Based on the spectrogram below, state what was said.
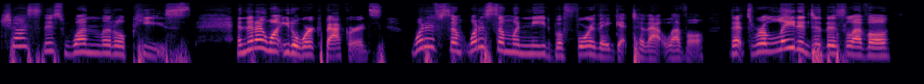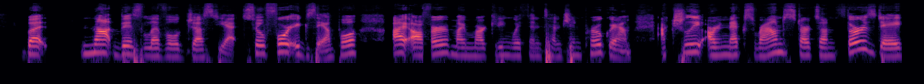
just this one little piece. And then I want you to work backwards. What if some what does someone need before they get to that level that's related to this level, but not this level just yet. So, for example, I offer my Marketing with Intention program. Actually, our next round starts on Thursday,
